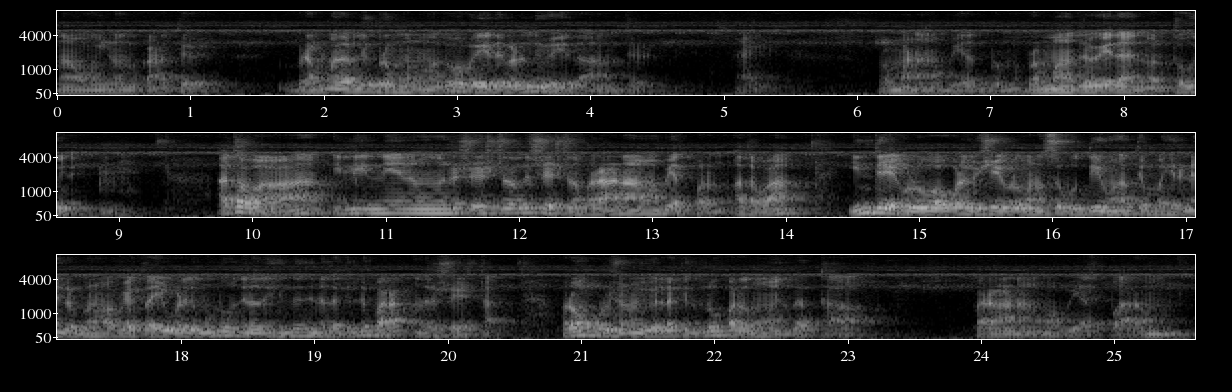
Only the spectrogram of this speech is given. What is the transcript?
ನಾವು ಇನ್ನೊಂದು ಕಾಣುತ್ತೇವೆ ಬ್ರಹ್ಮರಲ್ಲಿ ಬ್ರಹ್ಮನು ಅಥವಾ ವೇದಗಳಲ್ಲಿ ವೇದ ಅಂಥೇಳಿ ಹಾಗೆ. ಬ್ರಹ್ಮಣ ಬ್ರಹ್ಮ. ಬ್ರಹ್ಮ ಅಂದರೆ ವೇದ ಎನ್ನುವ ಅರ್ಥವೂ ಇದೆ. ಅಥವಾ ಇಲ್ಲಿ ಇನ್ನೇನು ಅಂದರೆ ಶ್ರೇಷ್ಠರಲ್ಲಿ ಶ್ರೇಷ್ಠ ಪ್ರಾಣಾಮಪಿ ಅತ್ಪರಂ ಅಥವಾ ಇಂದ್ರಿಯಗಳು, ಅವುಗಳ ವಿಷಯಗಳು, ಮನಸ್ಸು, ಬುದ್ಧಿ, ಮಹತ್ ಎಂಬ ಹಿರಣ್ಯಗರ್ಭನ ಅವ್ಯಕ್ತ, ಇವುಗಳಲ್ಲಿ ಮುಂದೆ ಮುಂದಿನ ಹಿಂದಿನ ದಿನದಕ್ಕಿಂತ ಪರ ಅಂದರೆ ಶ್ರೇಷ್ಠ. ಪರಮ ಪರಮಪುರುಷನು ಇವೆಲ್ಲಕ್ಕಿಂತಲೂ ಪರಮ ಎಂದರ್ಥ. ಪರಾಣಾಮಪಿ ಅತ್ಪರಂ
